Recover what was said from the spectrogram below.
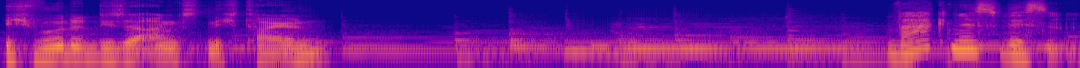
Ich würde diese Angst nicht teilen. Wagnis Wissen,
